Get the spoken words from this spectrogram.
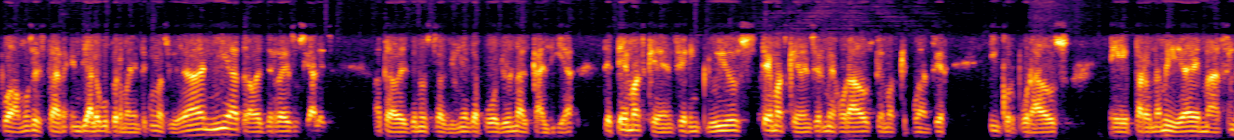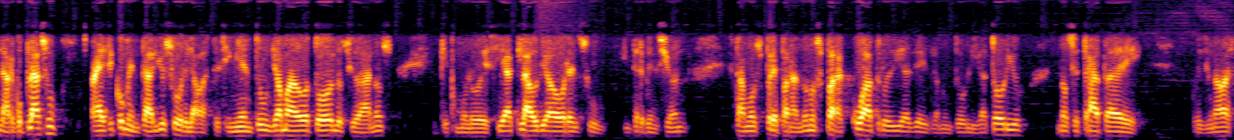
podamos estar en diálogo permanente con la ciudadanía a través de redes sociales, a través de nuestras líneas de apoyo en la alcaldía, de temas que deben ser incluidos, temas que deben ser mejorados, temas que puedan ser incorporados eh, para una medida de más largo plazo. A ese comentario sobre el abastecimiento, un llamado a todos los ciudadanos, que como lo decía Claudia ahora en su intervención, estamos preparándonos para cuatro días de aislamiento obligatorio. No se trata de, pues de, una,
